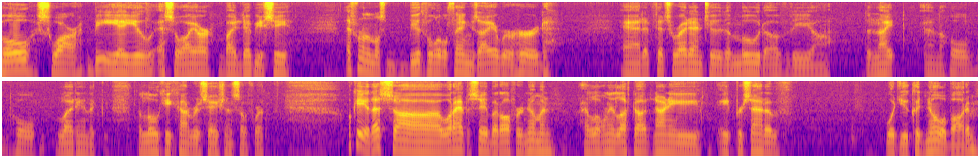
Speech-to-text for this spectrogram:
Beau Soir, B E A U S O I R, by Debussy. That's one of the most beautiful little things I ever heard, and it fits right into the mood of the uh, the night and the whole whole lighting and the, the low key conversation and so forth. Okay, that's uh, what I have to say about Alfred Newman. I only left out 98% of what you could know about him.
